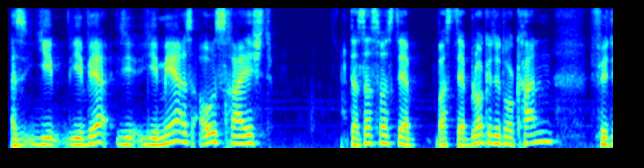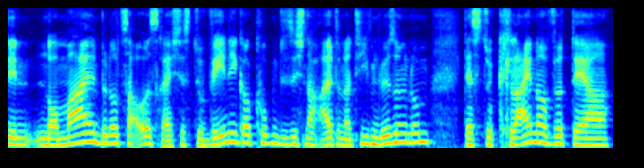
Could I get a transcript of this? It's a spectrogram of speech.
also je, je, mehr, je, je mehr es ausreicht, dass das, was der, was der Blog-Editor kann, für den normalen Benutzer ausreicht, desto weniger gucken die sich nach alternativen Lösungen um, desto kleiner wird der,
